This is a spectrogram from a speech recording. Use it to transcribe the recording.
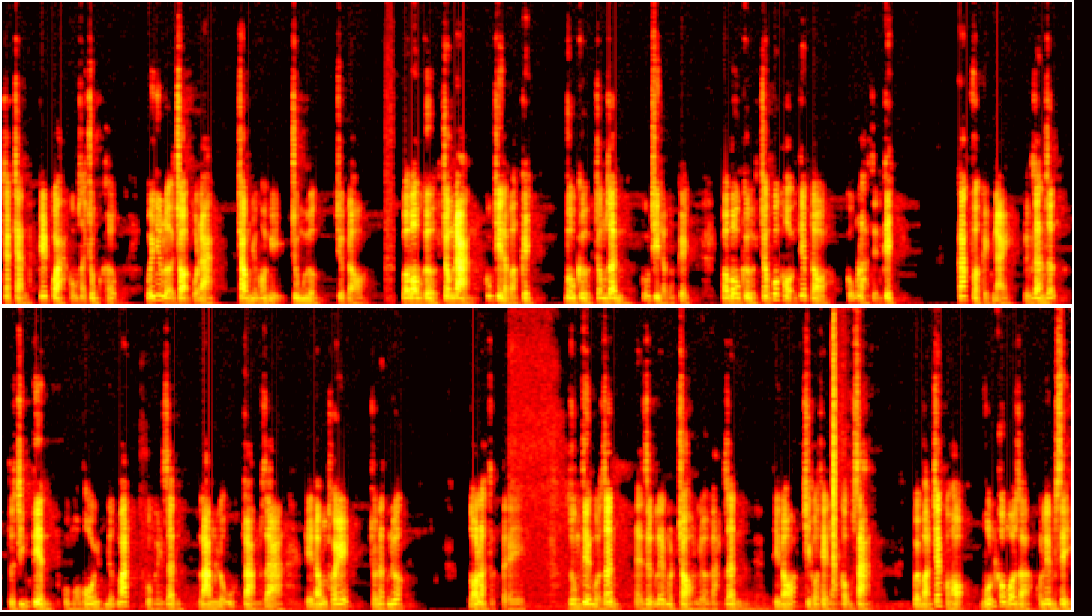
Chắc chắn kết quả cũng sẽ trùng khớp với những lựa chọn của Đảng trong những hội nghị trung ương trước đó. Và bầu cử trong Đảng cũng chỉ là vở kịch, bầu cử trong dân cũng chỉ là vở kịch, và bầu cử trong Quốc hội tiếp đó cũng là diễn kịch. Các vở kịch này được dàn dựng từ chính tiền của mồ hôi nước mắt của người dân làm lũ làm ra để đóng thuế cho đất nước. Đó là thực tế. Dùng tiền của dân để dựng lên một trò lừa gạt dân thì đó chỉ có thể là cộng sản bởi bản chất của họ vốn không bao giờ có liêm sỉ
